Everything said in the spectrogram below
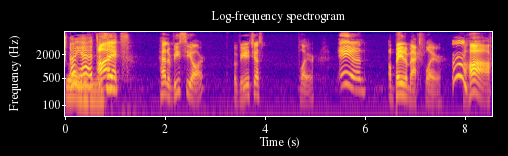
don't know. You oh yeah, it me. took I- minutes. Had a VCR, a VHS player, and a Betamax player. Mm. Aha!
